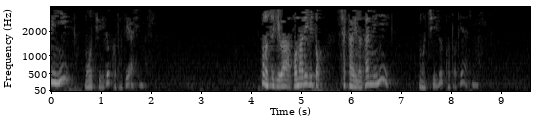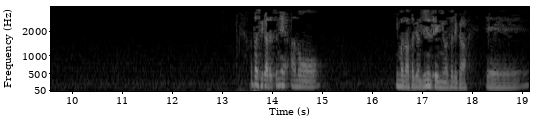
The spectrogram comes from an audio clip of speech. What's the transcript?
りに用いることであります。この次は、隣人、社会のために用いることであります。私がですね、あの、今の私の人生にはそれが、え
